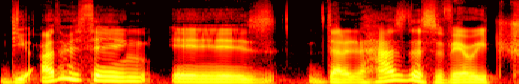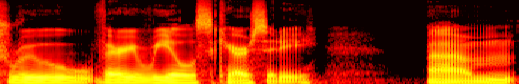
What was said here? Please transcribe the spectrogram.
the other thing is that it has this very true, very real scarcity. Um,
